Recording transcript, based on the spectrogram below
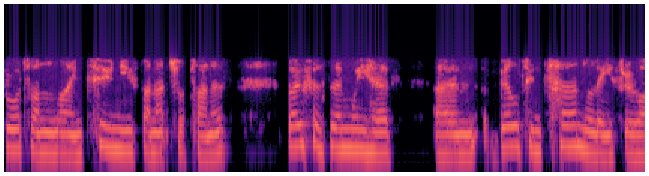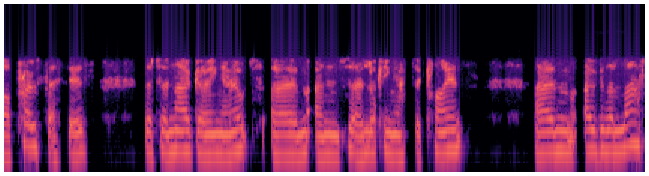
brought online two new financial planners. Both of them we have um, built internally through our processes that are now going out um, and uh, looking after clients. Um, over the last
